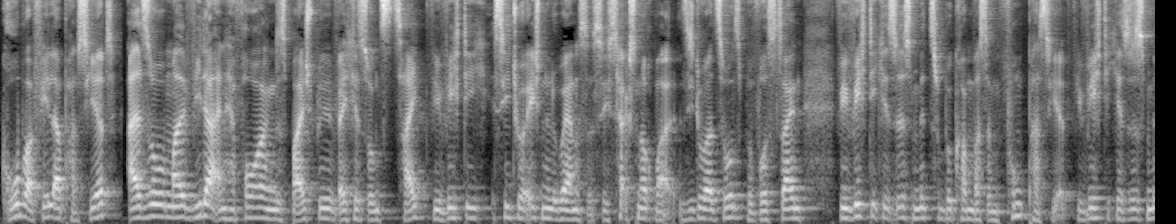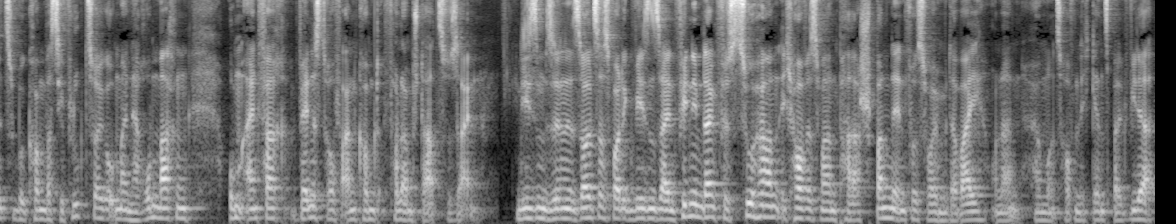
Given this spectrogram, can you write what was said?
grober Fehler passiert. Also mal wieder ein hervorragendes Beispiel, welches uns zeigt, wie wichtig Situational Awareness ist. Ich sag's nochmal, Situationsbewusstsein, wie wichtig es ist, mitzubekommen, was im Funk passiert, wie wichtig es ist, mitzubekommen, was die Flugzeuge um einen herum machen, um einfach, wenn es drauf ankommt, voll am Start zu sein. In diesem Sinne soll es das heute gewesen sein. Vielen lieben Dank fürs Zuhören. Ich hoffe, es waren ein paar spannende Infos für euch mit dabei und dann hören wir uns hoffentlich ganz bald wieder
